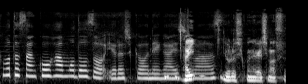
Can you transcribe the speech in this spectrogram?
久保田さん後半もどうぞよろしくお願いします、よろしくお願いします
